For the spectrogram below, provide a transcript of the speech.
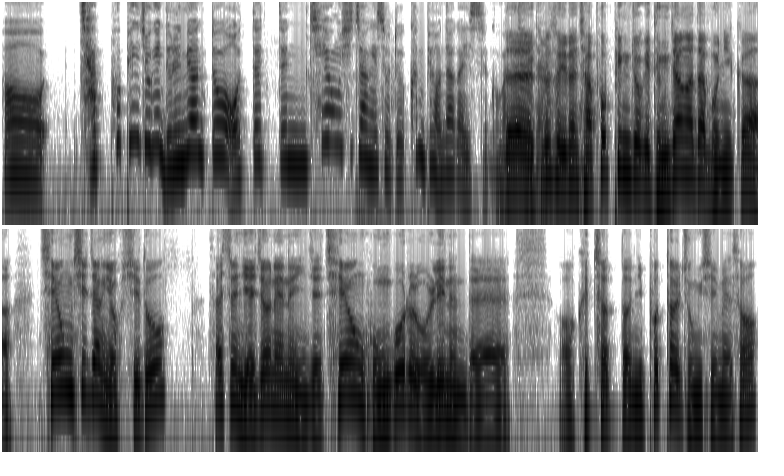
어, 자포핑족이 늘면 또 어쨌든 채용 시장에서도 큰 변화가 있을 것 같아요. 네, 그래서 이런 자포핑족이 등장하다 보니까 채용 시장 역시도 사실은 예전에는 이제 채용 공고를 올리는데 어 그쳤던 이 포털 중심에서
